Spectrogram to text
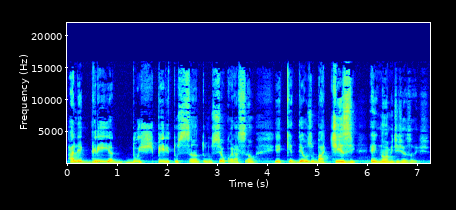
alegria do Espírito Santo no seu coração e que Deus o batize em nome de Jesus.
